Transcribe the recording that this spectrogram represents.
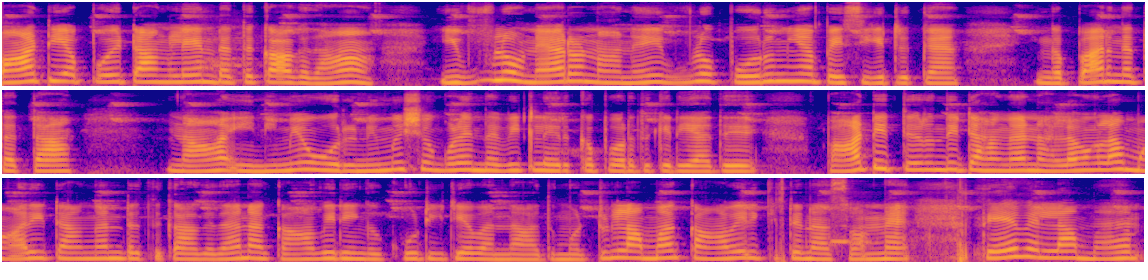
பாட்டியாக போயிட்டாங்களேன்றதுக்காக தான் இவ்வளோ நேரம் நான் இவ்வளோ பொறுமையாக பேசிக்கிட்டு இருக்கேன். இங்கே பாருங்க தாத்தா நான் இனிமேல் ஒரு நிமிஷம் கூட இந்த வீட்டில் இருக்க போகிறது கிடையாது. பாட்டி திருந்திட்டாங்க நல்லவங்களா மாறிட்டாங்கன்றதுக்காக தான் நான் காவேரி இங்கே கூட்டிகிட்டே வந்தேன். அது மட்டும் இல்லாமல் காவேரி கிட்ட நான் சொன்னேன் தேவையில்லாமல்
